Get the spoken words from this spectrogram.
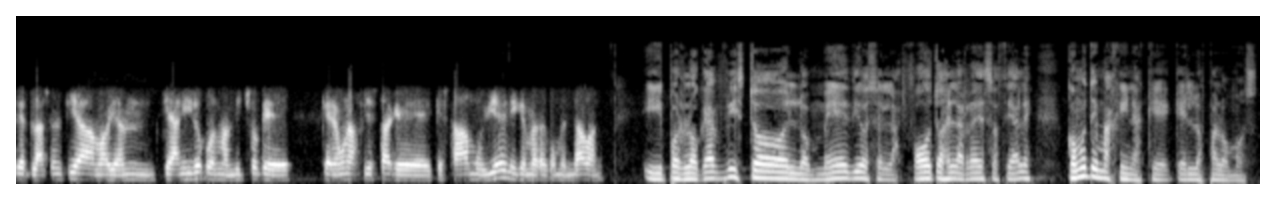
de Plasencia me habían, que han ido pues me han dicho que, que era una fiesta que, que estaba muy bien y que me recomendaban. Y por lo que has visto en los medios, en las fotos, en las redes sociales, ¿cómo te imaginas que, que es Los Palomos?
